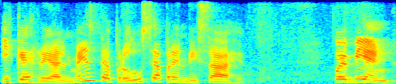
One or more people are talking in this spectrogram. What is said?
y que realmente produce aprendizaje. Pues bien,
